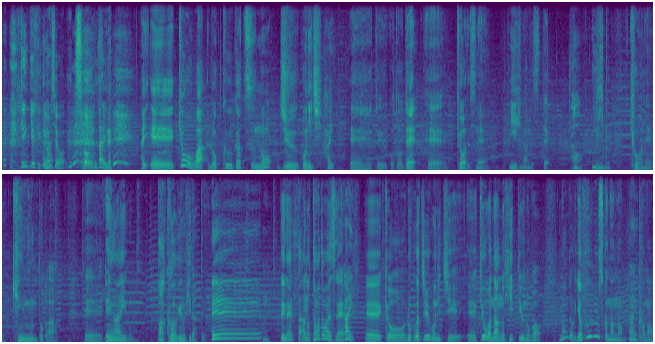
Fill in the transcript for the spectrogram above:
元気よくいきましょう。そうですね。はい、えー今日は6月の15日、はい。えーということで、えー今日はですね、いい日なんですって。あいい人、うん。今日はね、金運とか、えー恋愛運爆上げの日だって。へえ、うんでねあのたまたまですね、はい。えー今日6月15日、えー今日は何の日っていうのが、なんだろう、ヤフーニュースか何なのかな、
